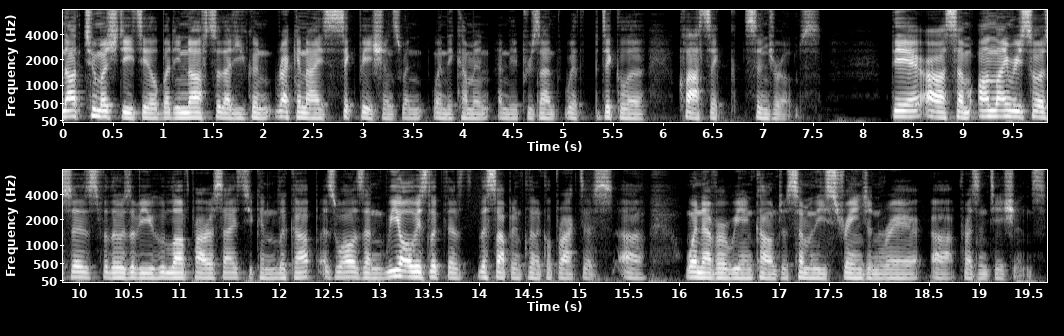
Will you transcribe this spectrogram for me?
not too much detail, but enough so that you can recognize sick patients when, when they come in and they present with particular classic syndromes. There are some online resources for those of you who love parasites you can look up as well as, and we always look this, this up in clinical practice uh, whenever we encounter some of these strange and rare uh, presentations.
